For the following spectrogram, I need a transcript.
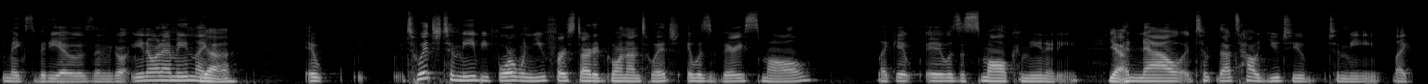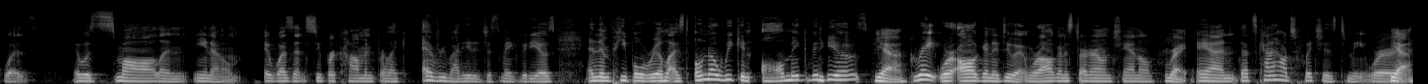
makes videos and go. You know what I mean? Like yeah. it. Twitch to me before when you first started going on Twitch, it was very small. Like it, it was a small community. Yeah. And now to, that's how YouTube to me like was. It was small and you know it wasn't super common for like everybody to just make videos. And then people realized, oh no, we can all make videos. yeah. Great, we're all gonna do it, and we're all gonna start our own channel. Right. And that's kind of how Twitch is to me. Where Yeah,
